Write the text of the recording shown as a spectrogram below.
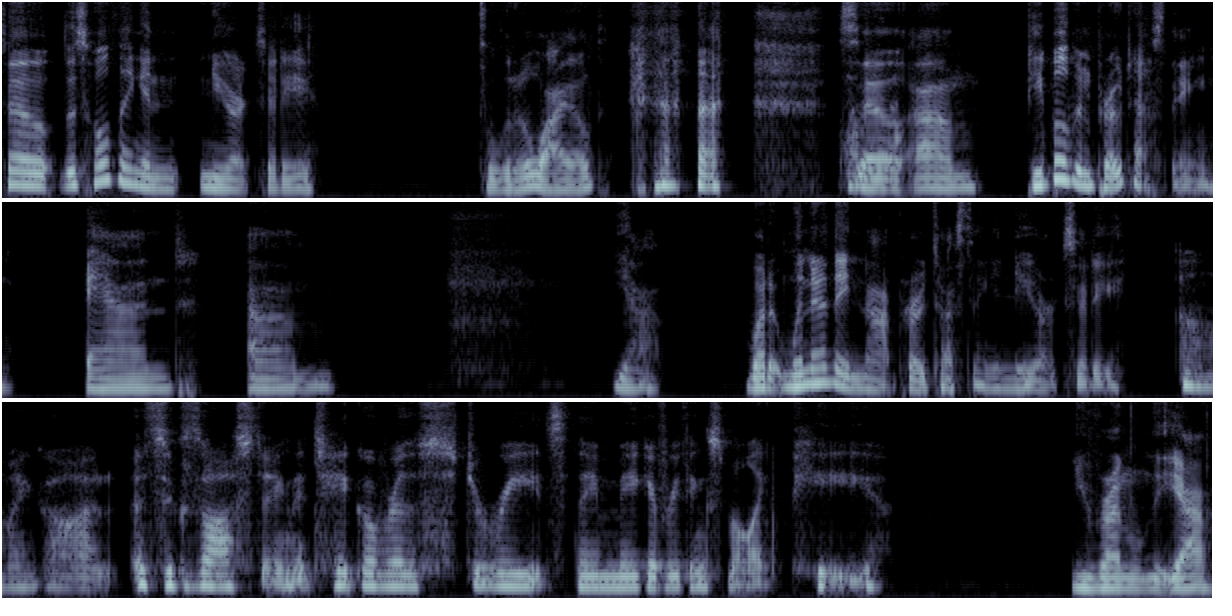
So this whole thing in New York City, it's a little wild. so um, people have been protesting, and um, yeah, what when are they not protesting in New York City? Oh my god, it's exhausting. They take over the streets. They make everything smell like pee. You run, yeah.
